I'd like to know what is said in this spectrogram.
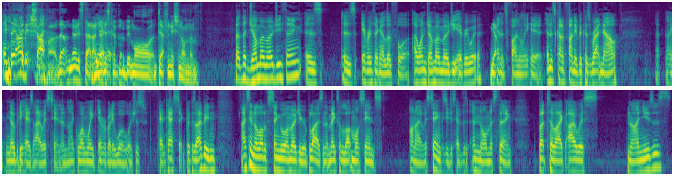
And they are a bit sharper. That- I noticed that. I Yeah. noticed they've got a bit more definition on them. But the jumbo emoji thing is is everything I live for. I want jumbo emoji everywhere, Yep. and it's finally here. And it's kind of funny because right now, uh, like nobody has iOS 10, and like one week everybody will, which is fantastic because I've been I send a lot of single emoji replies, and it makes a lot more sense on iOS 10 because you just have this enormous thing. But to like iOS 9 users,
